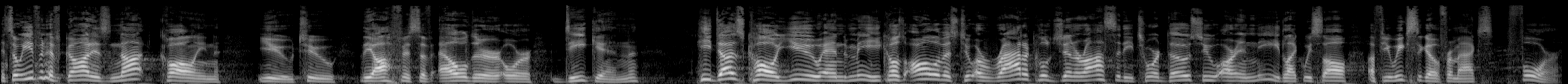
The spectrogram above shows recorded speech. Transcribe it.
And so, even if God is not calling you to the office of elder or deacon, he does call you and me, he calls all of us to a radical generosity toward those who are in need, like we saw a few weeks ago from Acts 4.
